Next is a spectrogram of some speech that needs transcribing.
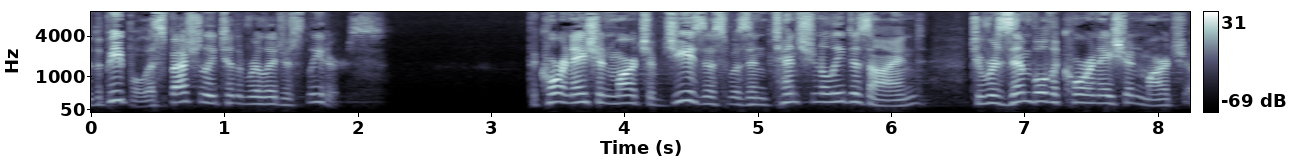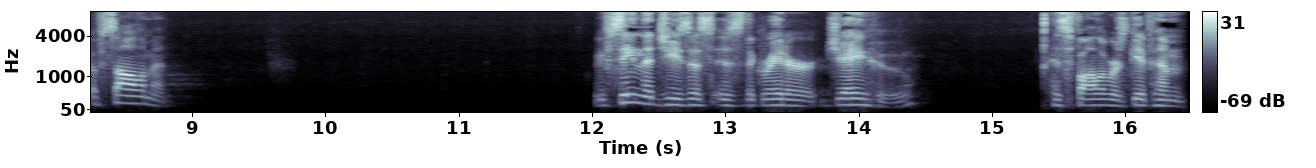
to the people, especially to the religious leaders. The coronation march of Jesus was intentionally designed to resemble the coronation march of Solomon. We've seen that Jesus is the greater Jehu. His followers give him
